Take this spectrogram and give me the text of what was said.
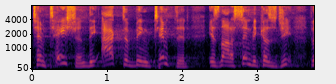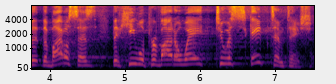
Temptation, the act of being tempted, is not a sin because the, the Bible says that He will provide a way to escape temptation.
